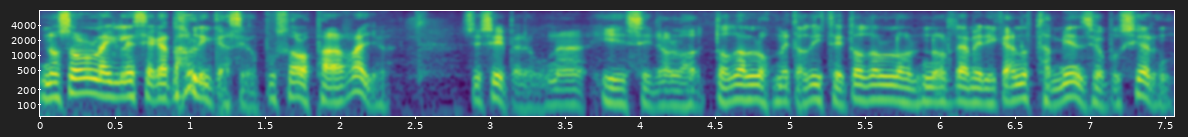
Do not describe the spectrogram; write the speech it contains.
No solo la iglesia católica se opuso a los pararrayos. Sí, sí, pero una. Y sino todos los metodistas y todos los norteamericanos también se opusieron.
